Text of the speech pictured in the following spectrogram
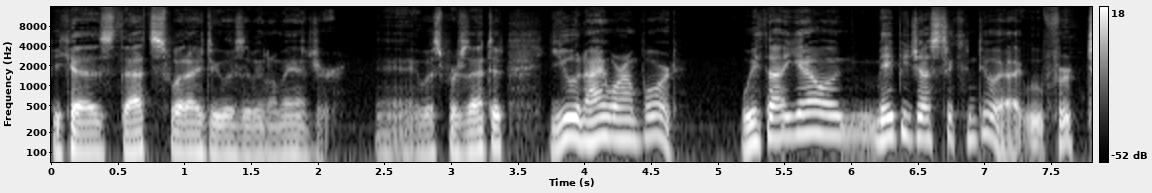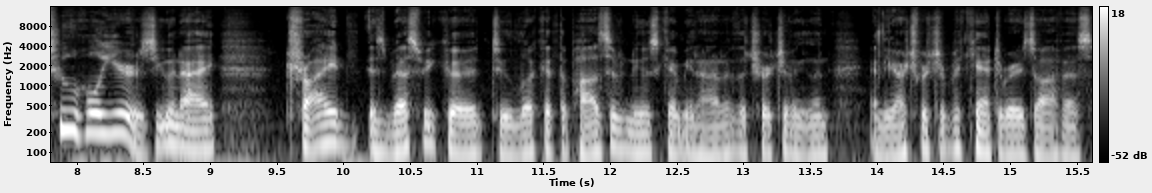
because that's what I do as a middle manager. It was presented. You and I were on board. We thought, you know, maybe Justin can do it. For two whole years, you and I tried as best we could to look at the positive news coming out of the Church of England and the Archbishop of Canterbury's office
